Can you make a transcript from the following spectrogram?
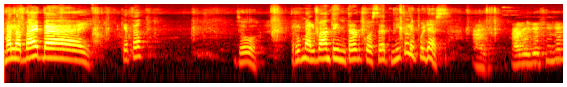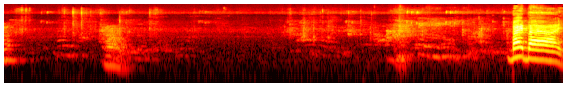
મલા બાય બાય. કે તો જો રૂમાલ બાંધીને તડકો સેત નીકળી પડ્યા છે. આગળ બેસવું છે ને? Bye bye.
